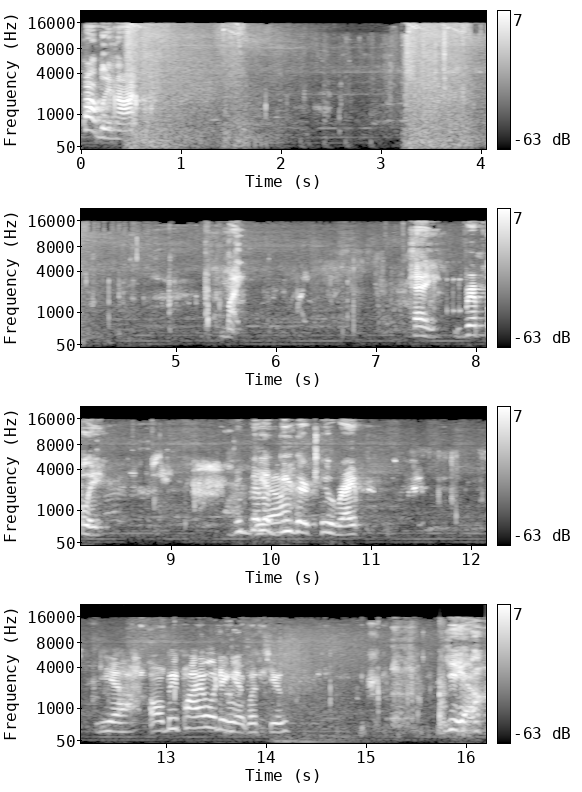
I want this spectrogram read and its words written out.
Probably not. Mike. Hey, Ripley. You're gonna Yeah? be there too, right? Yeah, I'll be piloting it with you. Yeah.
